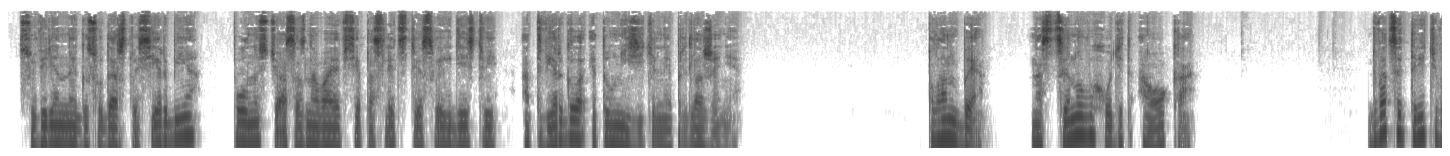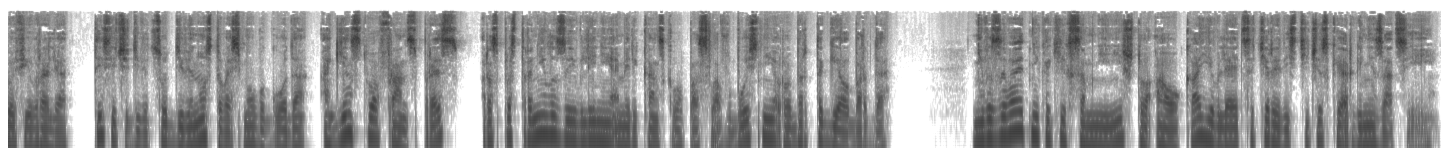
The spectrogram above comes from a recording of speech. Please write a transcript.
Суверенное государство Сербия, полностью осознавая все последствия своих действий, отвергло это унизительное предложение. План «Б». На сцену выходит АОК. 23 февраля 1998 года агентство «Франс Пресс» распространило заявление американского посла в Боснии Роберта Гелбарда. Не вызывает никаких сомнений, что АОК является террористической организацией.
